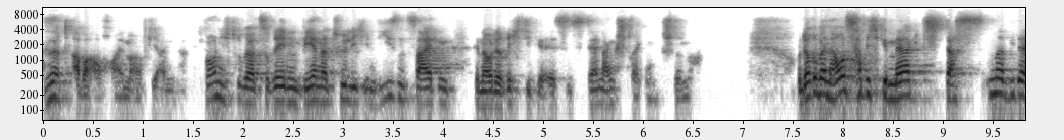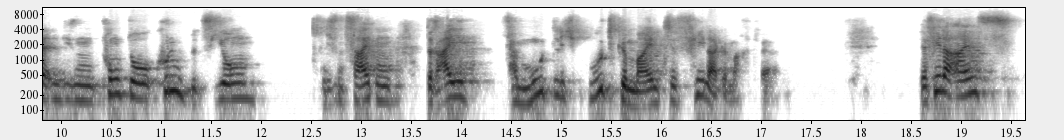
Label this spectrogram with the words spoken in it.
hört aber auch einmal auf die anderen. Ich brauche nicht drüber zu reden, wer natürlich in diesen Zeiten genau der Richtige ist, ist der Langstreckenschwimmer. Und darüber hinaus habe ich gemerkt, dass immer wieder in diesen Punkto Kundenbeziehungen, in diesen Zeiten drei vermutlich gut gemeinte Fehler gemacht werden. Der Fehler eins,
